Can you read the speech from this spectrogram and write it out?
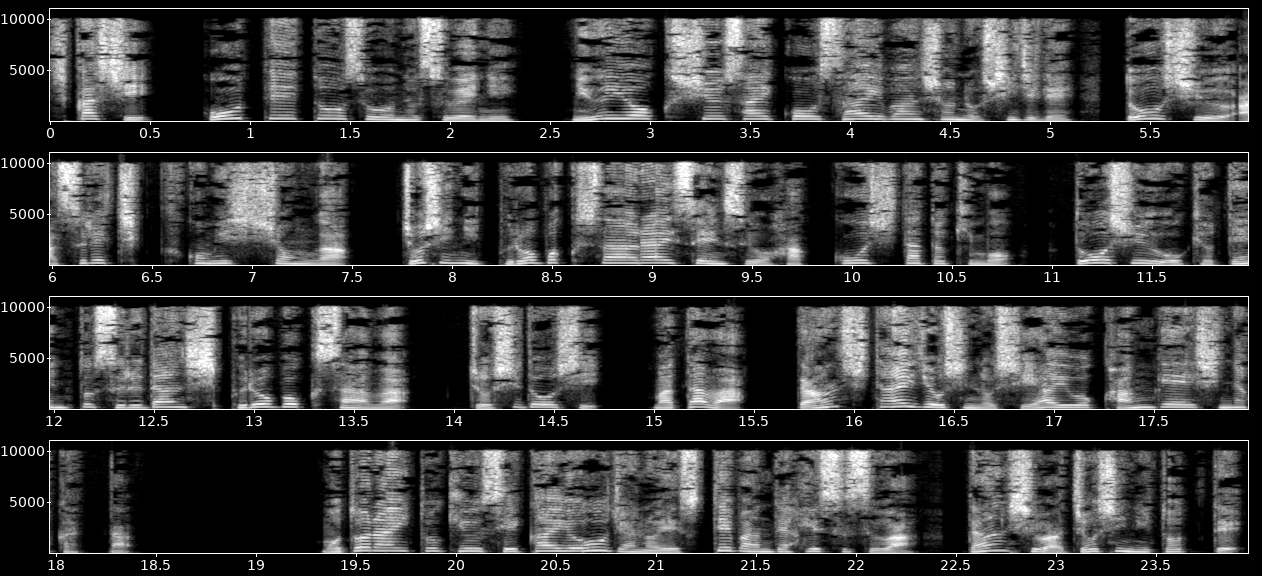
しかし、法廷闘争の末に、ニューヨーク州最高裁判所の指示で、同州アスレチックコミッションが女子にプロボクサーライセンスを発行した時も、同州を拠点とする男子プロボクサーは、女子同士、または男子対女子の試合を歓迎しなかった。元ライト級世界王者のエステバン・デ・ヘススは、男子は女子にとって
